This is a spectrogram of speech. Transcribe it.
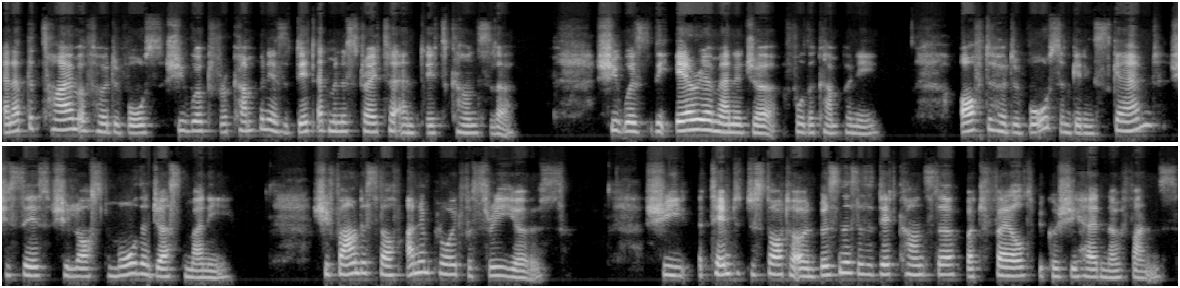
and at the time of her divorce, she worked for a company as a debt administrator and debt counselor. She was the area manager for the company. After her divorce and getting scammed, she says she lost more than just money. She found herself unemployed for three years. She attempted to start her own business as a debt counselor, but failed because she had no funds.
